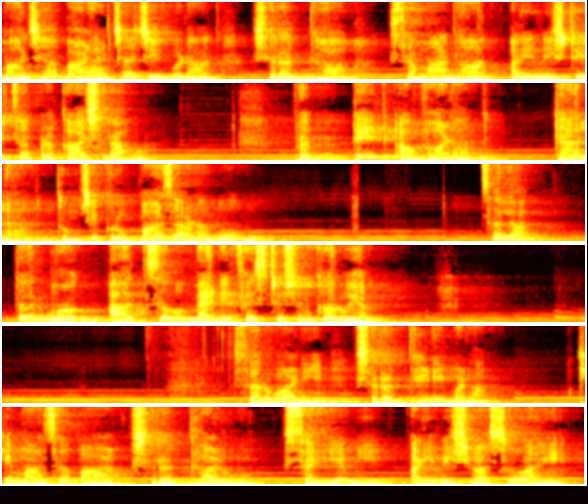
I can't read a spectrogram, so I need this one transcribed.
माझ्या बाळाच्या जीवनात श्रद्धा समाधान आणि निष्ठेचा प्रकाश राहो. प्रत्येक आव्हानात त्याला तुमची कृपा जाणवो. चला तर मग आजचं मॅनिफेस्टेशन करूया. सर्वांनी श्रद्धेने म्हणा की माझं बाळ श्रद्धाळू संयमी आणि विश्वासू आहे.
